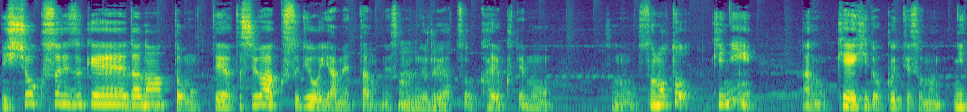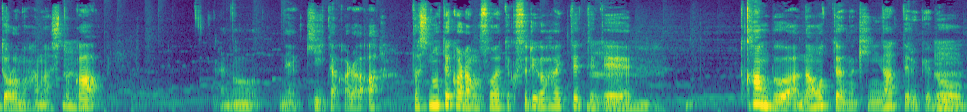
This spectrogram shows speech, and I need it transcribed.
一生薬漬けだなと思って、私は薬をやめたのねその塗るやつを痒くても。そのその時にあの経皮毒っていうそのニトロの話とか、あのね、聞いたからあ私の手からもそうやって薬が入ってってて、うん幹部は治ったような気になってるけど、うん。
